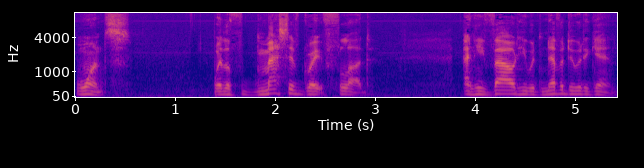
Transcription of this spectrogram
once with a massive, great flood, and he vowed he would never do it again.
